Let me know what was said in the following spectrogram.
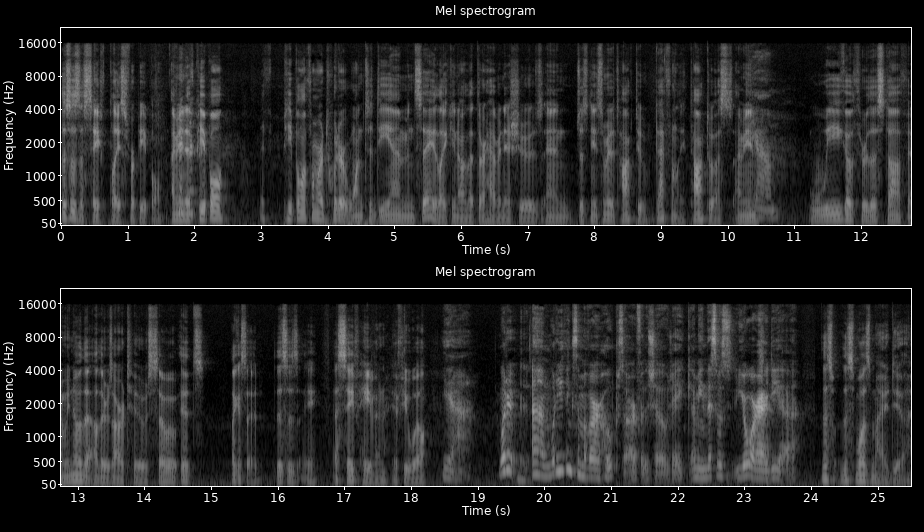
this is a safe place for people. I mean, if people people from our Twitter want to DM and say like, you know, that they're having issues and just need somebody to talk to, definitely talk to us. I mean, yeah we go through this stuff and we know that others are too. So it's like I said, this is a a safe haven, if you will. yeah what are, um what do you think some of our hopes are for the show jake i mean this was your idea This this was my idea,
